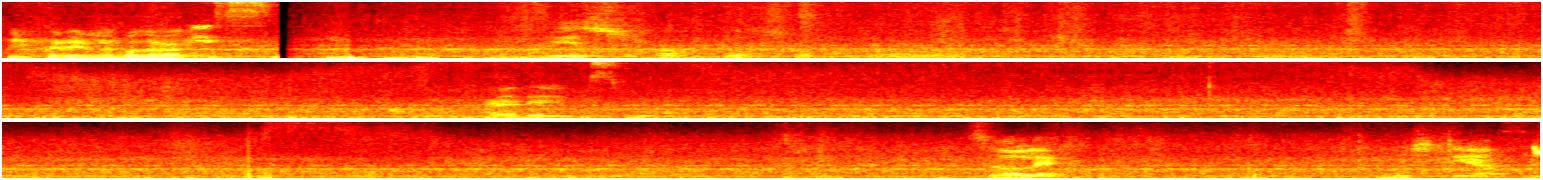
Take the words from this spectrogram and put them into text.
ঠিক করে নিলে বলে হ্যাঁ রে বিসমিল্লাহ চলে। মিষ্টি আছে।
